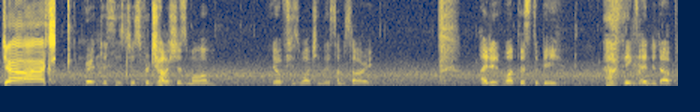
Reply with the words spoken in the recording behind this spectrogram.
Josh! Alright, this is just for Josh's mom. You know, if she's watching this, I'm sorry. I didn't want this to be how things ended up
